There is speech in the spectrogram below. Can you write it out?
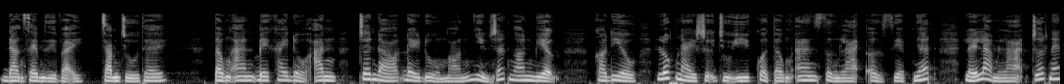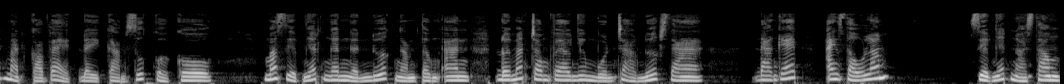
Đang xem gì vậy? Chăm chú thế. Tống An bê khay đồ ăn, trên đó đầy đủ món nhìn rất ngon miệng. Có điều, lúc này sự chú ý của Tống An dừng lại ở Diệp Nhất, lấy làm lạ trước nét mặt có vẻ đầy cảm xúc của cô. Mắt Diệp Nhất ngân ngấn nước ngắm Tống An, đôi mắt trong veo như muốn trào nước ra. đang ghét, anh xấu lắm. Diệp Nhất nói xong,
